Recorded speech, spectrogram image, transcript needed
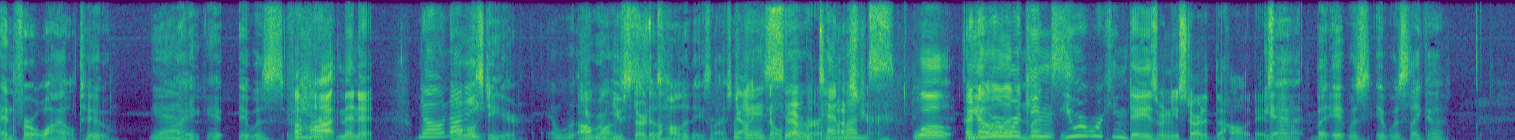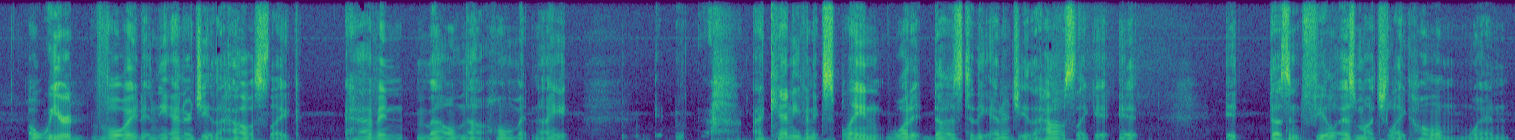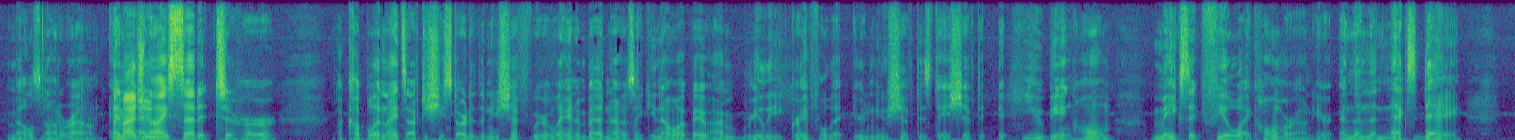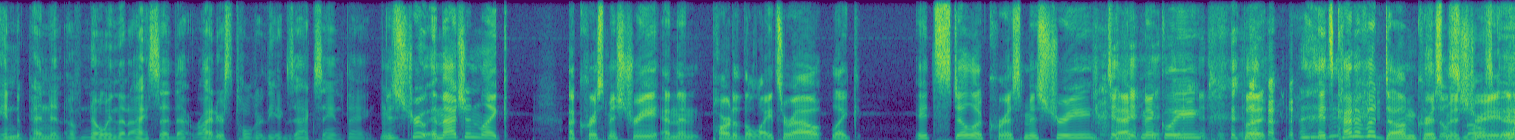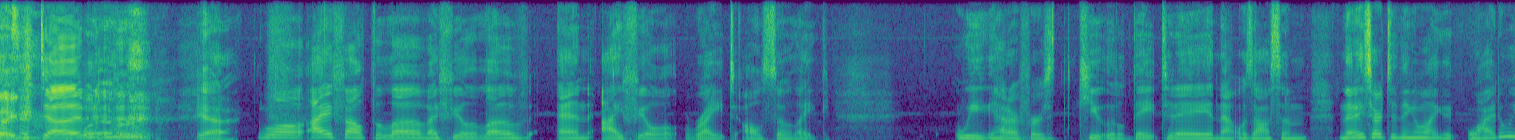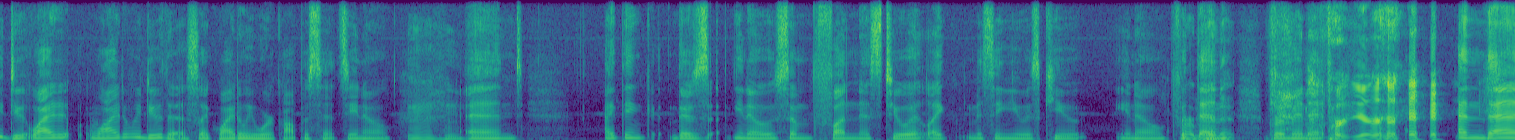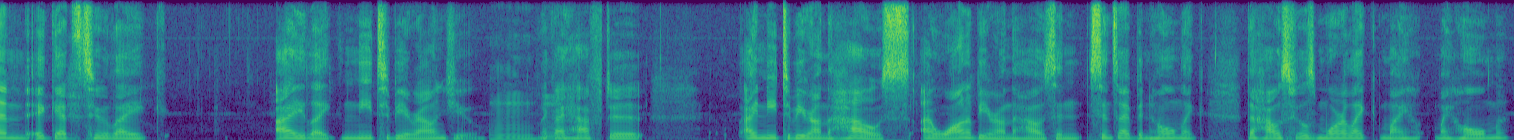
and for a while too. Yeah. Like it, it was A year- hot minute. no, not almost a, a year. w- You, were, almost. you started the holidays last year. Yeah, like November so of 10 last months. year. Well, Or you no, were 11 working. months. You were working days when you started the holidays. Yeah, though. but it was it was like a a weird void in the energy of the house. Like having Mel not home at night. I can't even explain what it does to the energy of the house. Like it it it doesn't feel as much like home when Mel's not around. And, Imagine- and I said it to her a couple of nights after she started the new shift. We were laying in bed, and I was like, you know what, babe? I'm really grateful that your new shift is day shift. It, you being home makes it feel like home around here. And then the next day, independent of knowing that I said that, writers told her the exact same thing. It's true. Imagine like a Christmas tree and then part of the lights are out. Like it's still a Christmas tree technically, but it's kind of a dumb Christmas tree. good. Like, It's But done. whatever. yeah. Well, I felt the love. I feel the love, and I feel right. Also, like we had our first cute little date today, and that was awesome. And then I start to think, I'm like, why do we do? Why? do- Why do we do this? Like, why do we work opposites? You know? Mm-hmm. And I think there's, you know, some funness to it. Like missing you is cute. You know, For but a then minute. for a minute, for your and then it gets to like i like need to be around you Mm-hmm. like i have to i need to be around the house i want to be around the house and since i've been home like the house feels more like my my home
